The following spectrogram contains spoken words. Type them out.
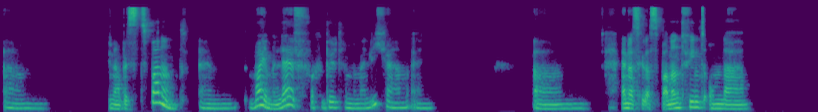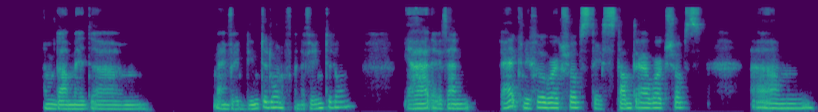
um, ik vind dat best spannend. En, amai, mijn lijf, wat gebeurt er met mijn lichaam? En, um, en als je dat spannend vindt om dat, om dat met um, mijn vriendin te doen of met een vriend te doen, ja, er zijn hè, knuffelworkshops, er is tantra-workshops. Um,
